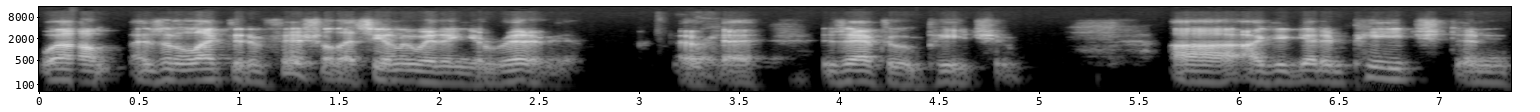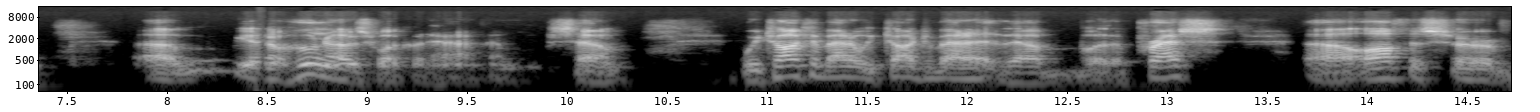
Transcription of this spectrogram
Well, as an elected official, that's the only way they can get rid of you. Okay, right. is they have to impeach you. Uh, I could get impeached and um, you know, who knows what could happen. So we talked about it. We talked about it. The, the press uh, officer,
